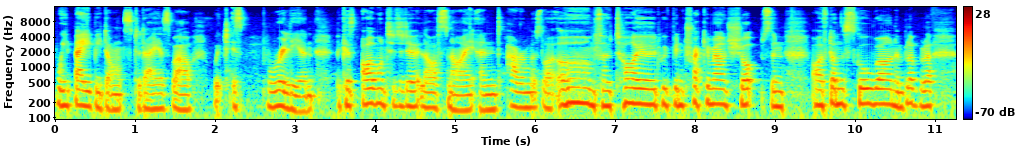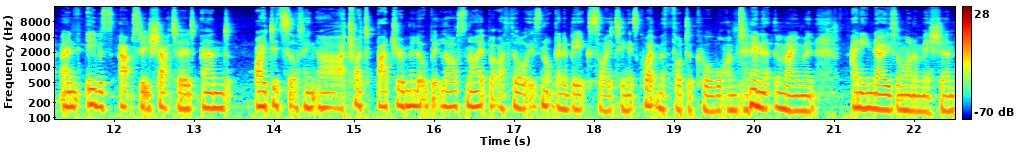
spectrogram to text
We baby dance today as well, which is brilliant because I wanted to do it last night and Aaron was like, Oh, I'm so tired. We've been trekking around shops and I've done the school run and blah, blah, blah. And he was absolutely shattered. And I did sort of think, Oh, I tried to badger him a little bit last night, but I thought it's not going to be exciting. It's quite methodical what I'm doing at the moment and he knows I'm on a mission.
